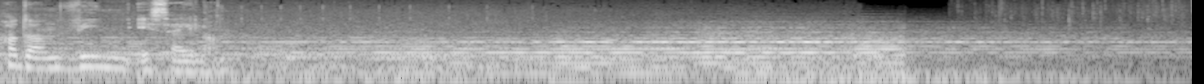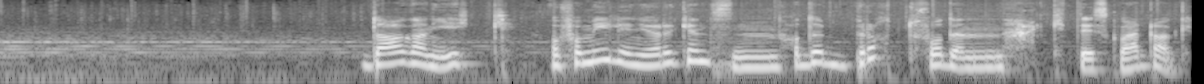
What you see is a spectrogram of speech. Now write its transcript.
hadde han vind i seilene. Dagene gikk, og familien Jørgensen hadde brått fått en hektisk hverdag.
